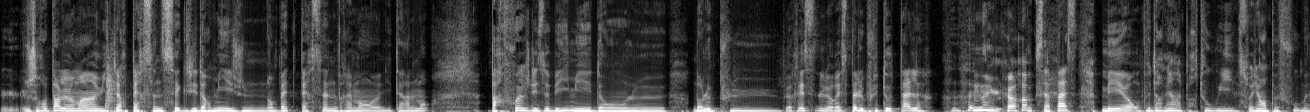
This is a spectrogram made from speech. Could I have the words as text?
Je reparle le lendemain à 8 heures, personne sait que j'ai dormi et je n'embête personne vraiment, euh, littéralement. Parfois, je désobéis, mais dans le, dans le, plus, le respect le plus total. D'accord. Donc ça passe. Mais euh, on peut dormir n'importe où, oui. Soyons un peu fous. mais-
